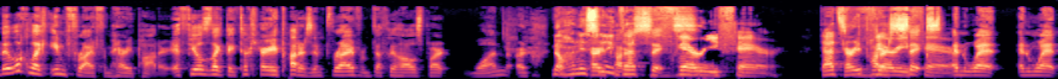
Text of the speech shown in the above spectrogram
They look like Inferi from Harry Potter. It feels like they took Harry Potter's Inferi from Deathly Hallows Part 1 or no, Honestly, Harry Potter that's 6. very fair. That's Harry Potter 6 fair. and went and went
